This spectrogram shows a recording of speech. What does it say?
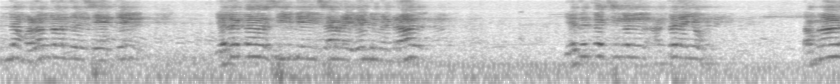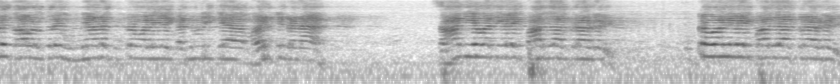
இந்த மலம் கலந்த விஷயத்தில் எதற்காக சிபிஐ விசாரணை வேண்டும் என்றால் எதிர்கட்சிகள் அத்தனையும் தமிழ்நாடு காவல்துறை உண்மையான குற்றவாளிகளை கண்டுபிடிக்க மறுக்கின்றன. சாதியவாதிகளை பாதுகாக்கிறார்கள் குற்றவாளிகளை பாதுகாக்கிறார்கள்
